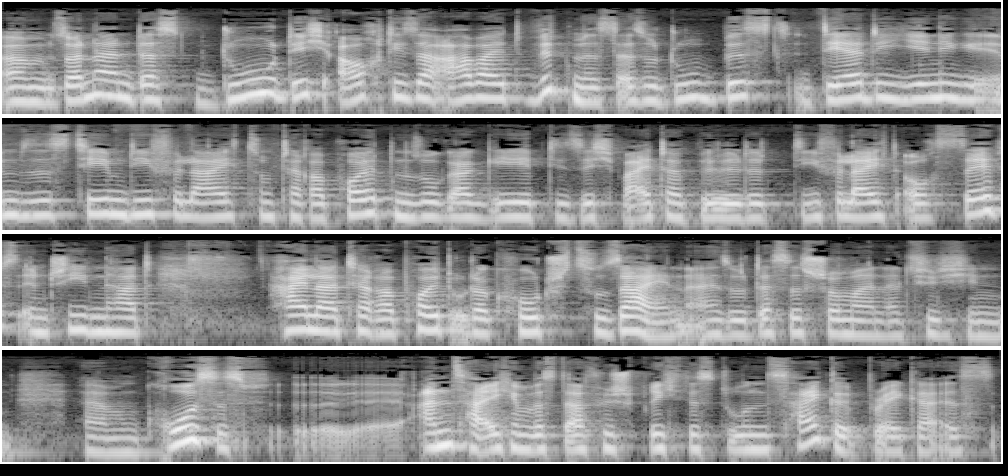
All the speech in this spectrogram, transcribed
ähm, sondern dass du dich auch dieser Arbeit widmest. Also du bist der, diejenige im System, die vielleicht zum Therapeuten sogar geht, die sich weiterbildet, die vielleicht auch selbst entschieden hat, Heiler, Therapeut oder Coach zu sein. Also das ist schon mal natürlich ein ähm, großes äh, Anzeichen, was dafür spricht, dass du ein Cycle Breaker ist,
